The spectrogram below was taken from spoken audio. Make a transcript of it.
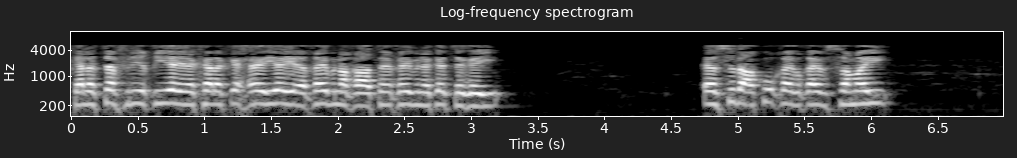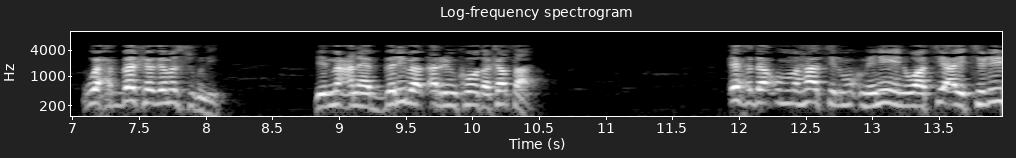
kala tafriiqiyey ee kala kaxeeyey ee qaybna qaatay qaybna ka tegey ee sidaa ku qayb qaybsamay waxba kagama sugni. Bimacnaa beri baad arrinkooda ka tahay ixdaa ummahaati almu'miniin waa tii ay tidhi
